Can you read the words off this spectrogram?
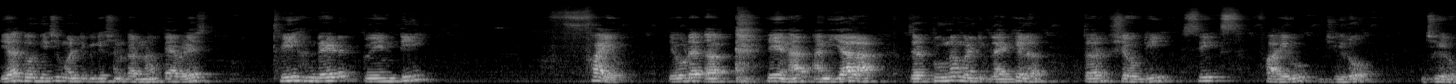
या दोन्हीची मल्टिप्लिकेशन करणार त्यावेळेस थ्री हंड्रेड ट्वेंटी फाईव्ह एवढं हे येणार. आणि याला जर टू न मल्टिप्लाय केलं तर शेवटी सिक्स फाईव्ह झिरो झिरो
